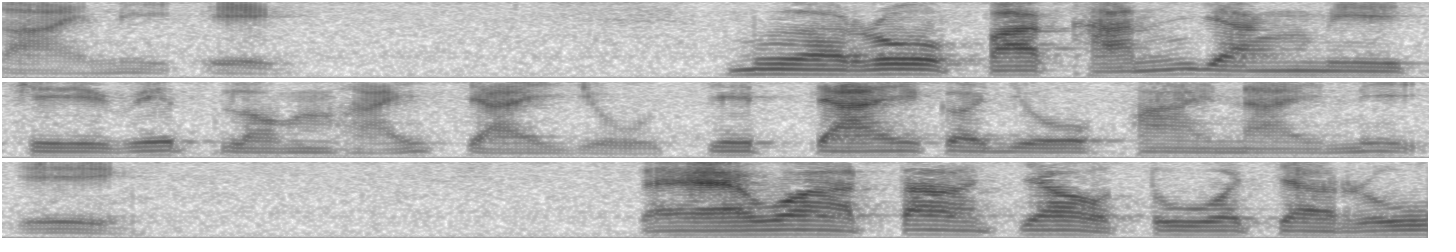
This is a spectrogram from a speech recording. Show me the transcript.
กายนี่เอง เมื่อรูปปาขันยังมีชีวิตลมหายใจอยู่ จิตใจก็อยู่ภายในนี่เอง แต่ว่าตาเจ้าตัวจะรู้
